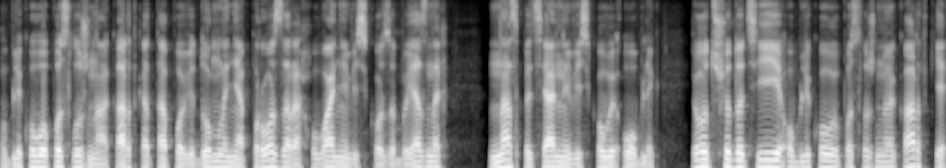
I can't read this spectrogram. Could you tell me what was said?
обліково-послужна картка та повідомлення про зарахування військовозобов'язаних на спеціальний військовий облік. І от щодо цієї облікової послужної картки,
